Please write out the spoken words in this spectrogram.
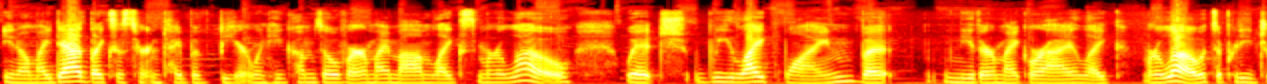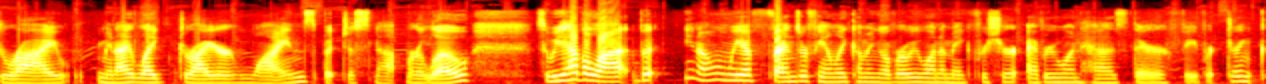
you know, my dad likes a certain type of beer when he comes over. My mom likes Merlot, which we like wine, but neither Mike or I like Merlot. It's a pretty dry, I mean, I like drier wines, but just not Merlot. So we have a lot, but you know, when we have friends or family coming over, we want to make for sure everyone has their favorite drink.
